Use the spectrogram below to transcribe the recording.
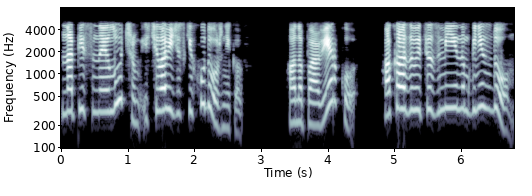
написанная лучшим из человеческих художников, а на поверку оказывается змеиным гнездом,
